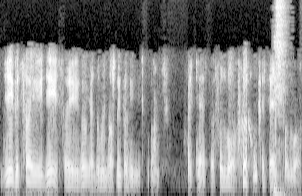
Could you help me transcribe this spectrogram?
двигать свою идею, свою игру, я думаю, должны победить кубанцы. Хотя это футбол. Хотя это футбол.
